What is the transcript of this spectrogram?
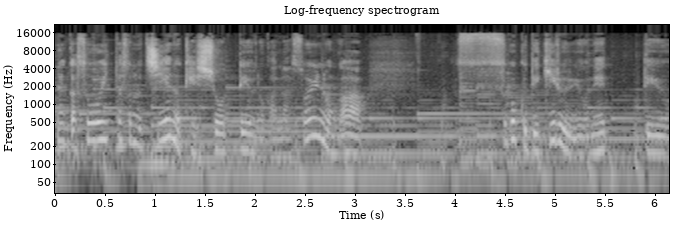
なんかそういったその知恵の結晶っていうのかなそういうのがすごくできるよねってっていう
